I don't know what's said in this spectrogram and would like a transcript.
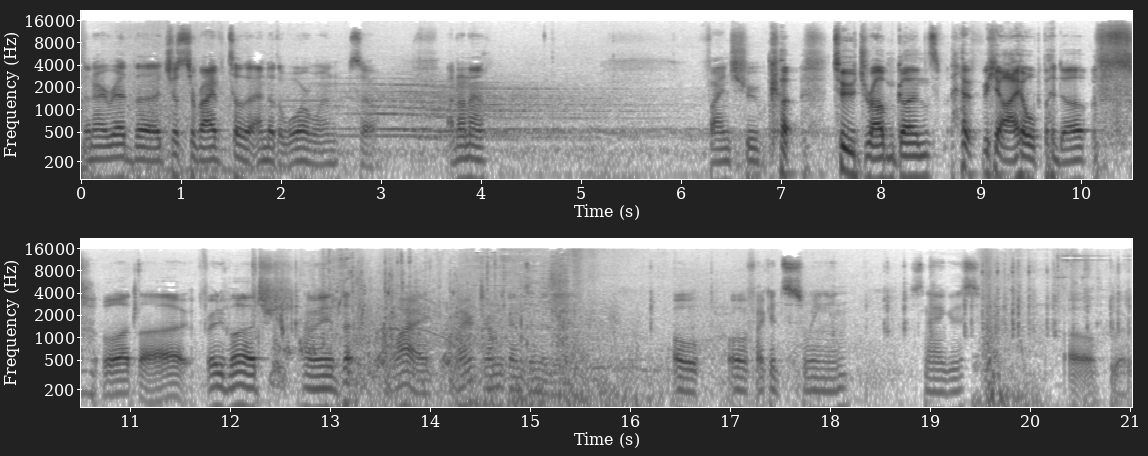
then I read the just survived till the end of the war one. So I don't know. Find true two drum guns. FBI opened up. What the? Pretty much. I mean, that, why? Why are drum guns in the game? Oh. Oh, if I could swing in, snag this. Oh, whoever.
